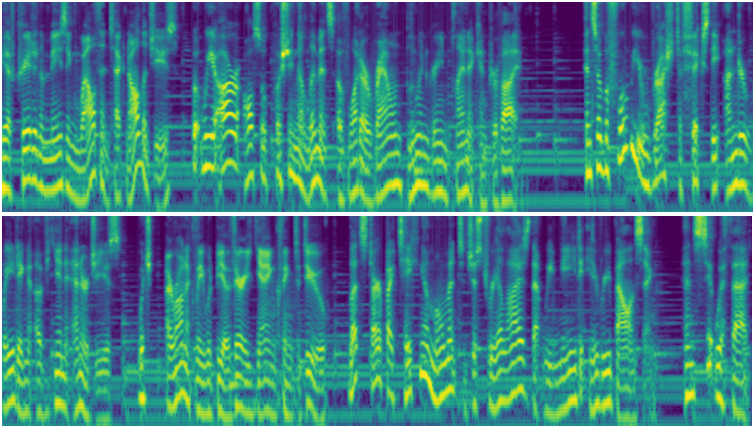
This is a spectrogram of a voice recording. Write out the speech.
We have created amazing wealth and technologies, but we are also pushing the limits of what our round blue and green planet can provide. And so, before we rush to fix the underweighting of yin energies, which ironically would be a very yang thing to do, let's start by taking a moment to just realize that we need a rebalancing and sit with that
